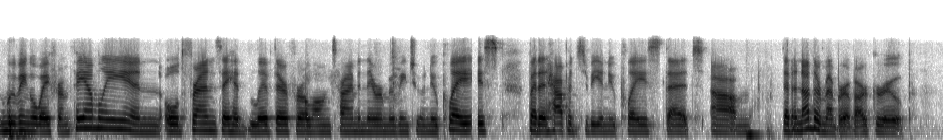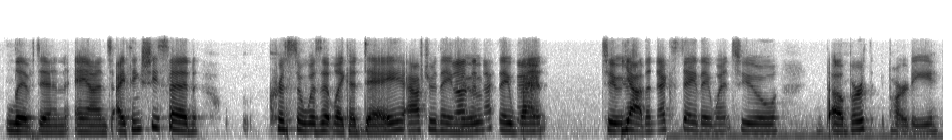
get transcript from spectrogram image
moving away from family and old friends. They had lived there for a long time and they were moving to a new place, but it happened to be a new place that um, that another member of our group lived in. And I think she said, Krista, was it like a day after they Yeah, the moved? next they day. went to yeah, the next day they went to a birthday party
